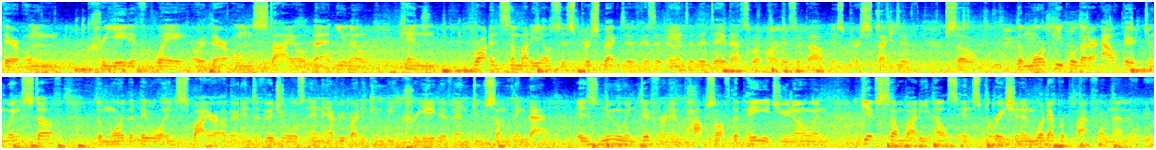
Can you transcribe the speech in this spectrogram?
their own creative way or their own style that, you know, can broaden somebody else's perspective because at the end of the day that's what art is about is perspective. So the more people that are out there doing stuff the more that they will inspire other individuals and everybody can be creative and do something that is new and different and pops off the page you know and gives somebody else inspiration in whatever platform that may be.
